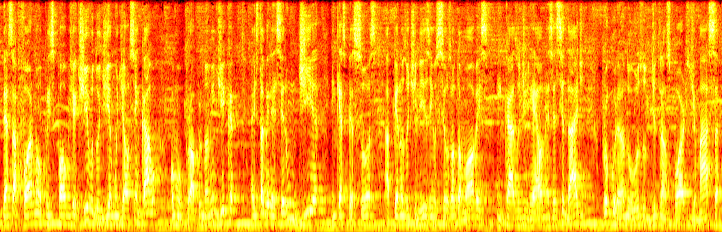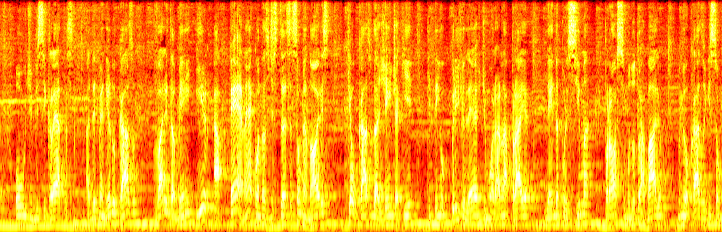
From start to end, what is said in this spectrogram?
Dessa forma, o principal objetivo do Dia Mundial Sem Carro, como o próprio nome indica, é estabelecer um dia em que as pessoas apenas utilizem os seus automóveis em caso de real necessidade, procurando o uso de transporte de massa ou de bicicletas. A depender do caso, vale também ir a pé, né, quando as distâncias são menores, que é o caso da gente aqui que tem o privilégio de morar na praia e ainda por cima próximo do trabalho. No meu caso aqui são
